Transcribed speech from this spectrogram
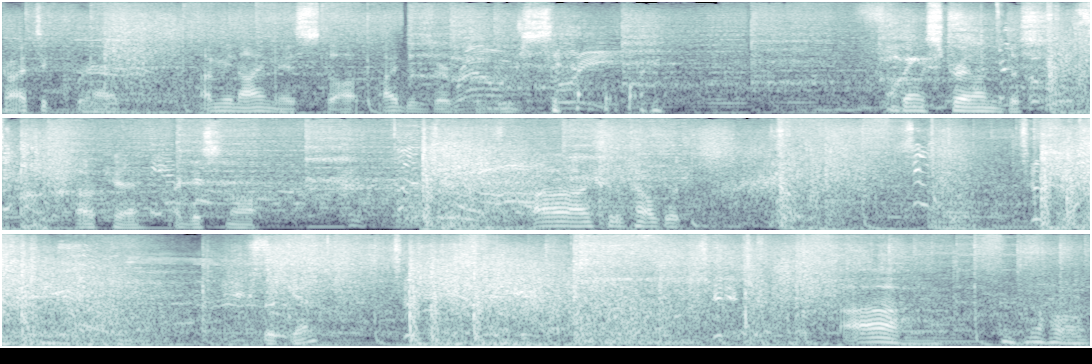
Tried to grab. I mean, I messed up. I deserve to lose that one. I'm going straight on this. Okay, I guess not. Ah, I should have held it. Do it again? Ah, no.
